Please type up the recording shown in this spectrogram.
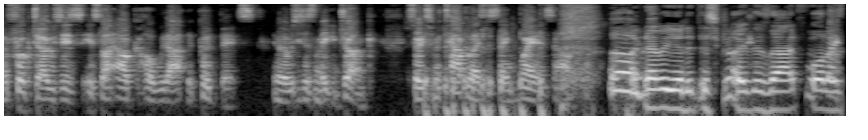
and fructose is, is like alcohol without the good bits. In other words, it doesn't make you drunk. So it's metabolized the same way as alcohol. Oh, I've never heard it described as that. What a,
